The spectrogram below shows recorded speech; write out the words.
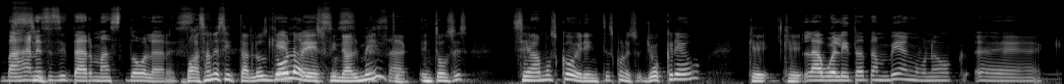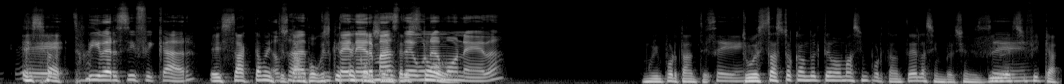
Vas a necesitar más dólares. Vas a necesitar los dólares finalmente. Entonces, seamos coherentes con eso. Yo creo que... que la abuelita también, uno... Eh, eh diversificar. Exactamente. Tampoco es que tener más de una moneda. Muy importante. Tú estás tocando el tema más importante de las inversiones, diversificar.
